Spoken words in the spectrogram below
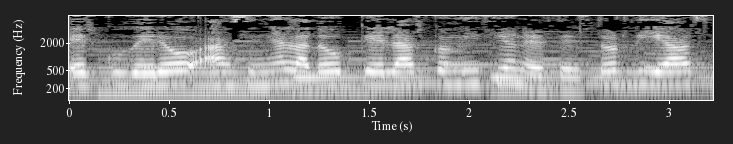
Escudero ha señalado que las condiciones de estos días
